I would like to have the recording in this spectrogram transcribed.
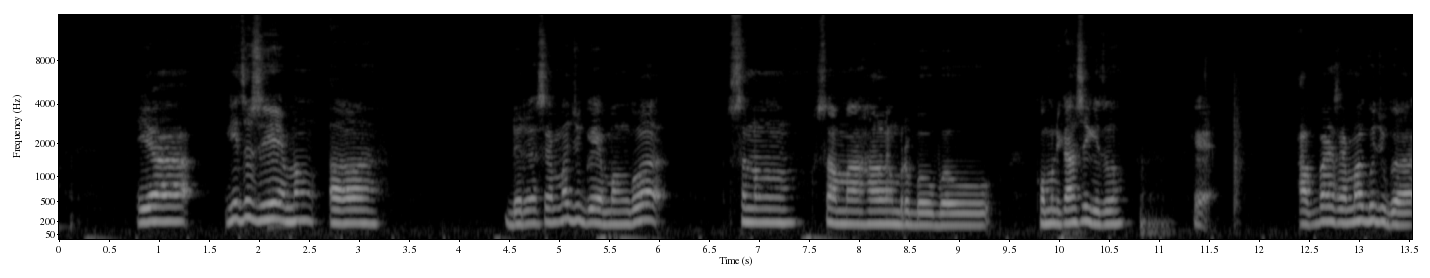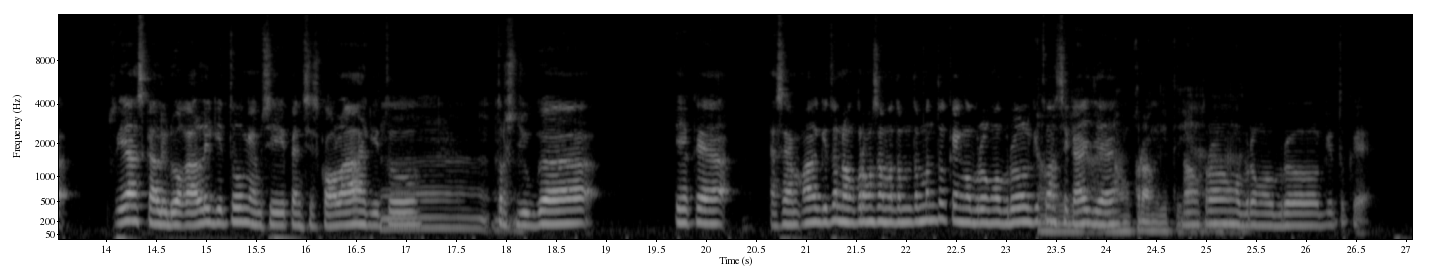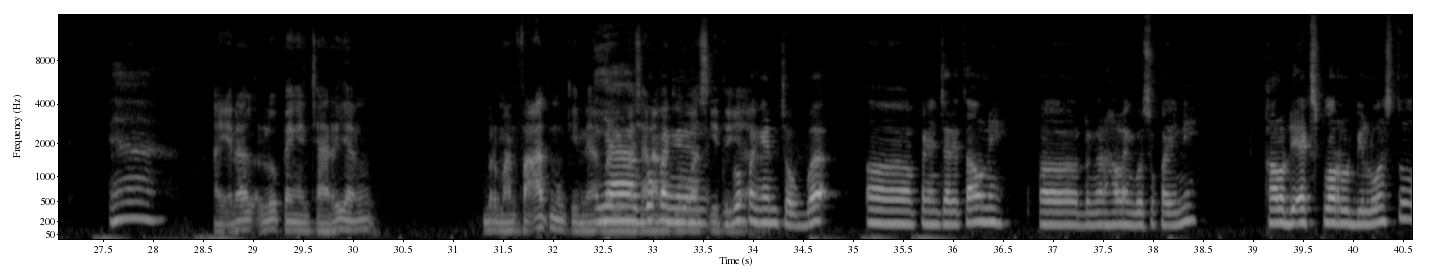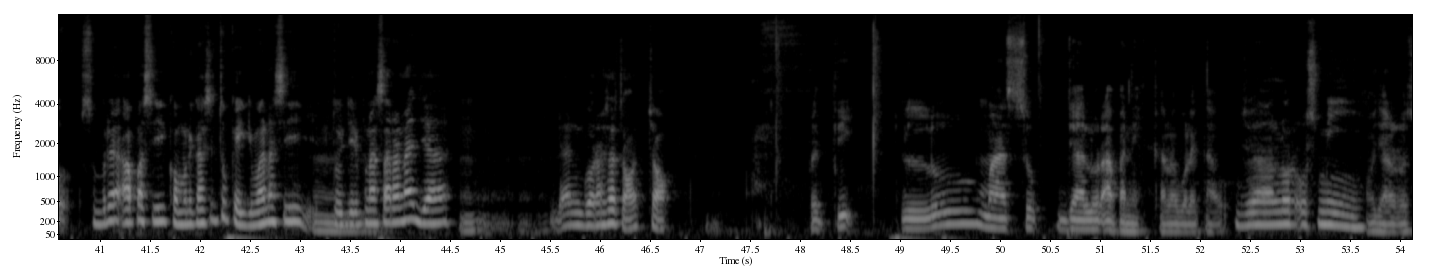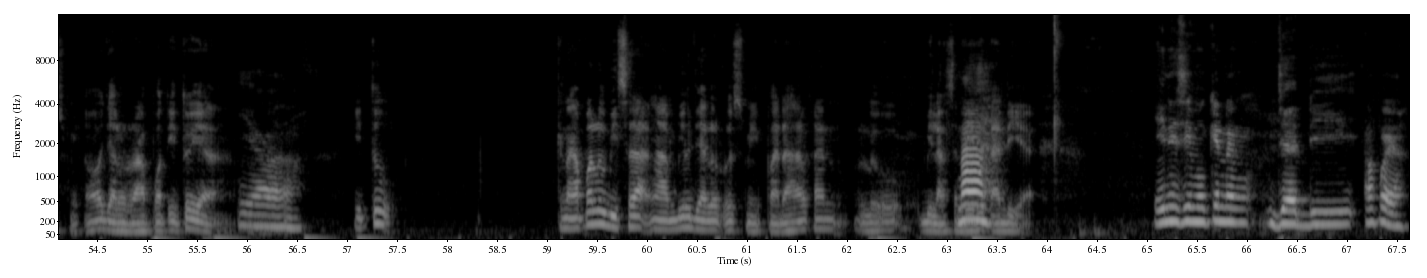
ya gitu sih emang eh dari SMA juga emang gue seneng sama hal yang berbau-bau komunikasi gitu. Kayak apa SMA gue juga ya sekali dua kali gitu nge-MC pensi sekolah gitu. Hmm, terus juga ya kayak SMA gitu nongkrong sama temen-temen tuh kayak ngobrol-ngobrol gitu asik aja. nongkrong gitu ya. nongkrong ngobrol-ngobrol gitu kayak ya. Akhirnya lu pengen cari yang bermanfaat mungkin ya bagi Iya, gue masyarakat pengen, luas gitu gue ya. pengen coba, eh, pengen cari tahu nih eh, dengan hal yang gue suka ini, kalau dieksplor lebih luas tuh sebenarnya apa sih komunikasi tuh kayak gimana sih? Gitu, jadi penasaran aja. Hmm. Dan gue rasa cocok. Berarti lu masuk jalur apa nih kalau boleh tahu? Jalur Usmi, Oh jalur resmi. Oh jalur rapot itu ya. ya Itu kenapa lu bisa ngambil jalur resmi? Padahal kan lu bilang sendiri Nah. tadi ya. Ini sih mungkin yang jadi apa ya?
